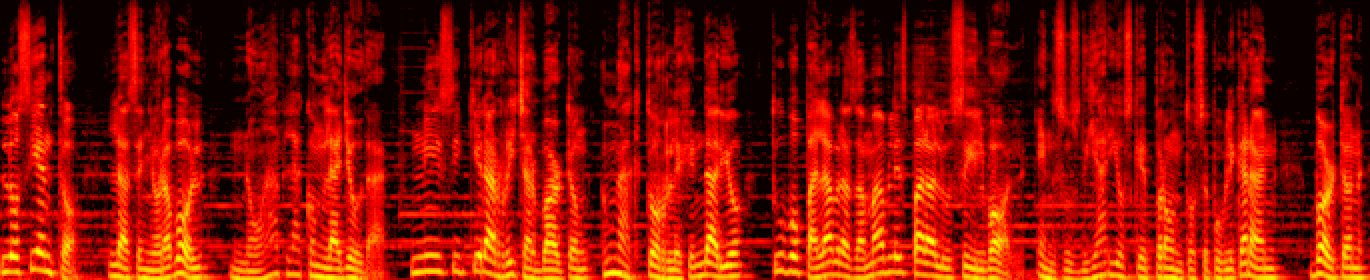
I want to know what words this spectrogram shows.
Lo siento, la señora Ball no habla con la ayuda. Ni siquiera Richard Barton, un actor legendario, tuvo palabras amables para Lucille Ball. En sus diarios que pronto se publicarán, Burton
